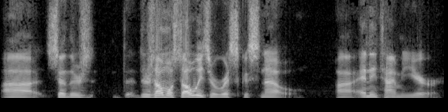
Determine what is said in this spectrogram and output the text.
uh, so there's there's almost always a risk of snow uh, any time of year.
